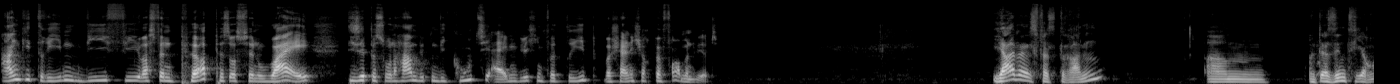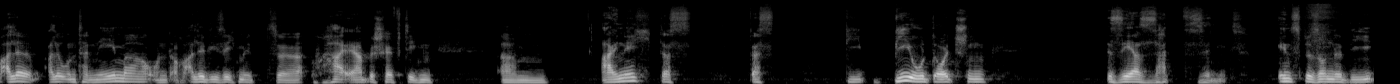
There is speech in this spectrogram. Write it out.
angetrieben, wie viel, was für ein Purpose, was für ein Why diese Person haben wird und wie gut sie eigentlich im Vertrieb wahrscheinlich auch performen wird. Ja, da ist was dran. Ähm, und da sind sich auch alle, alle Unternehmer und auch alle, die sich mit äh, HR beschäftigen, ähm, einig, dass, dass die Bio-Deutschen sehr satt sind. Insbesondere die,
